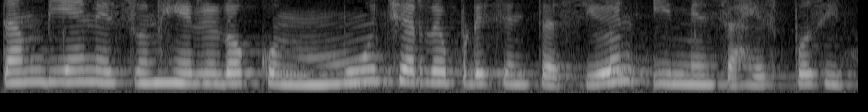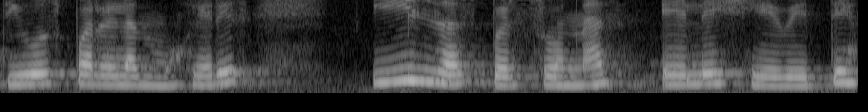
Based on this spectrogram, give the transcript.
También es un género con mucha representación y mensajes positivos para las mujeres y las personas LGBT.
